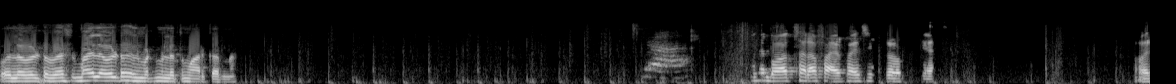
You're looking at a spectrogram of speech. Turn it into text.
वो लेवल टू वेस्ट भाई लेवल टू हेलमेट मिले तो मार करना। मैंने बहुत सारा फाइव फाइव सिक्स ड्रॉप किया और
